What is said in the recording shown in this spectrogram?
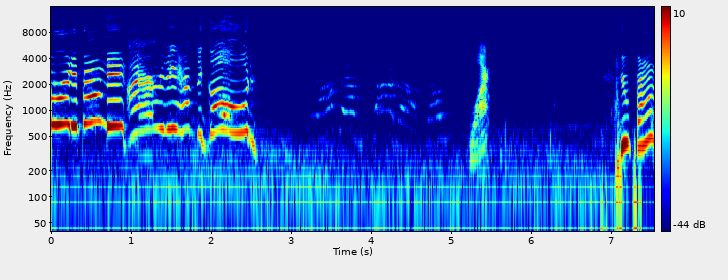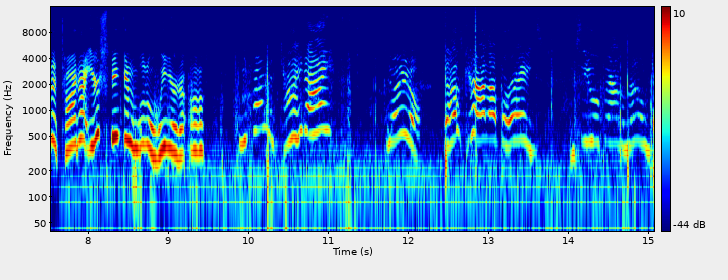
already found it. I already have the gold. Yeah, I found a tie-dye. What? You found a tie dye. You're speaking a little weird. Uh, You found the tie dye? Yeah, that was counting up our eggs. You see who found the most?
